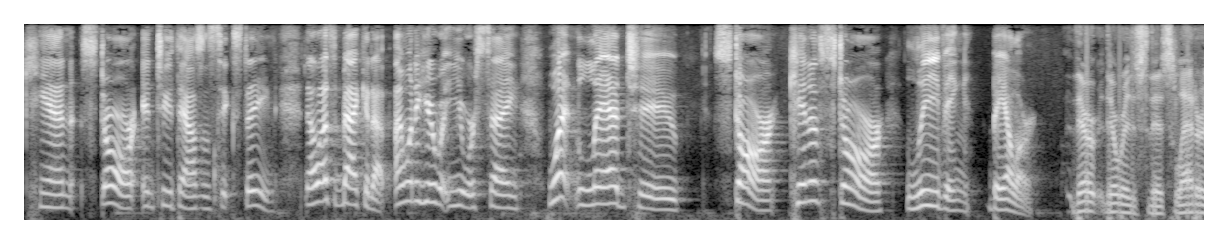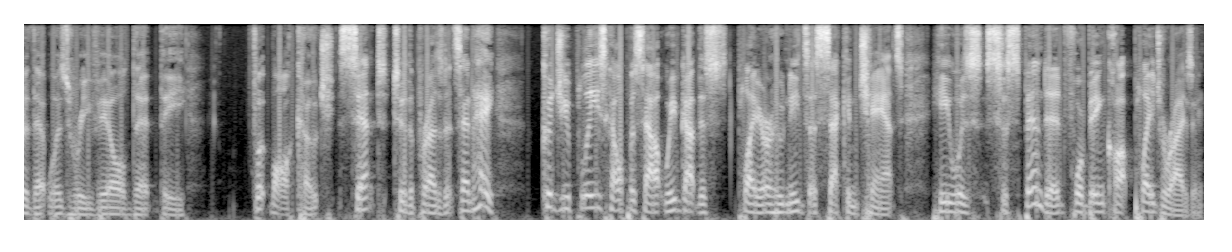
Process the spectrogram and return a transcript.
Ken Starr, in 2016. Now let's back it up. I want to hear what you were saying. What led to Starr, Kenneth Starr, leaving Baylor? There, there was this letter that was revealed that the football coach sent to the president said, Hey, could you please help us out? We've got this player who needs a second chance. He was suspended for being caught plagiarizing.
